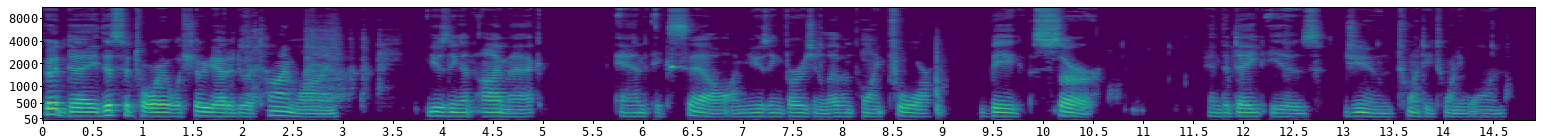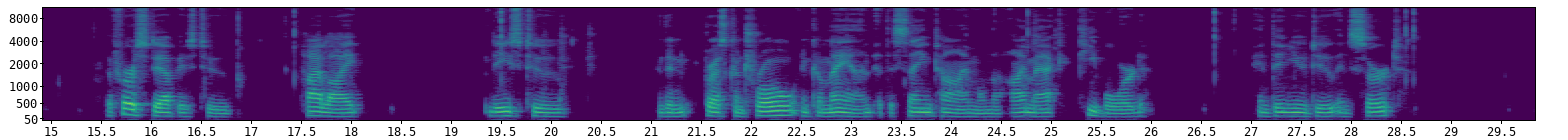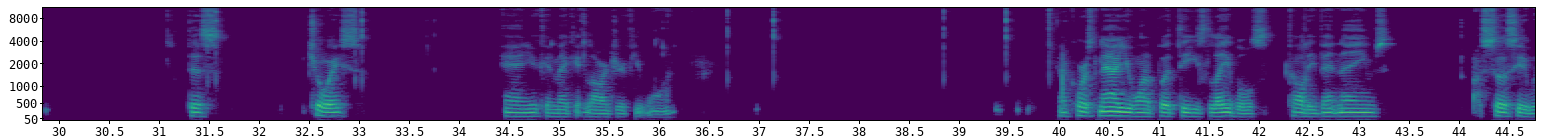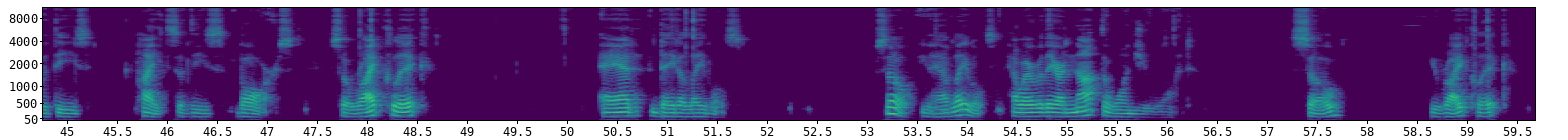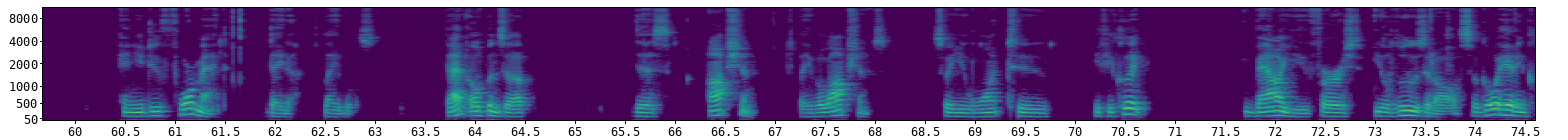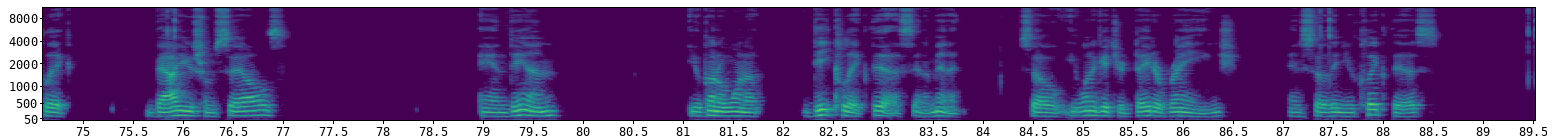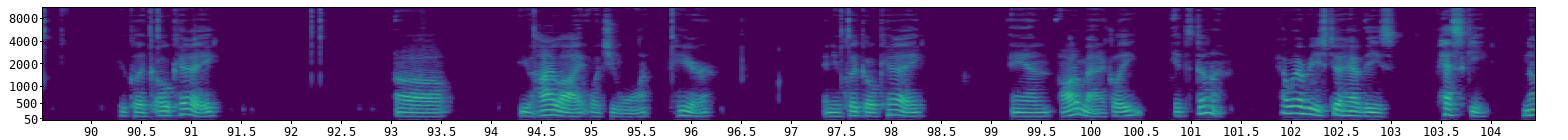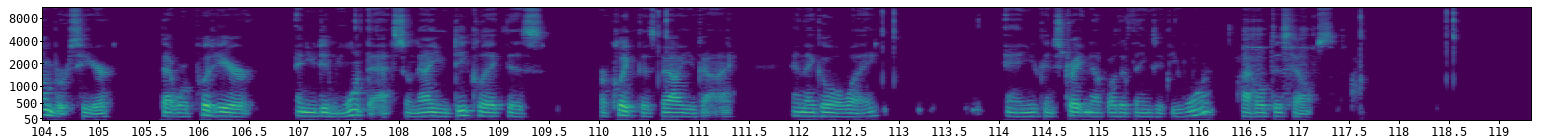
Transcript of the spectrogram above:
Good day. This tutorial will show you how to do a timeline using an iMac and Excel. I'm using version 11.4 Big Sur and the date is June 2021. The first step is to highlight these two and then press Control and Command at the same time on the iMac keyboard and then you do Insert this choice and you can make it larger if you want. And of course now you want to put these labels called event names associated with these heights of these bars. So right click, add data labels. So you have labels. However, they are not the ones you want. So you right click, and you do format data labels. That opens up this option, label options. So you want to, if you click value first, you'll lose it all. So go ahead and click values from cells and then you're going to want to declick this in a minute. So you want to get your data range and so then you click this you click OK, uh, you highlight what you want here, and you click OK, and automatically it's done. However, you still have these pesky numbers here that were put here and you didn't want that, so now you declick this or click this value guy and they go away and you can straighten up other things if you want. I hope this helps.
